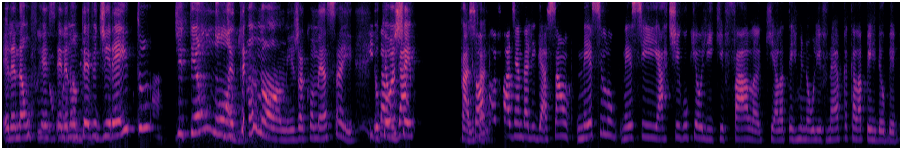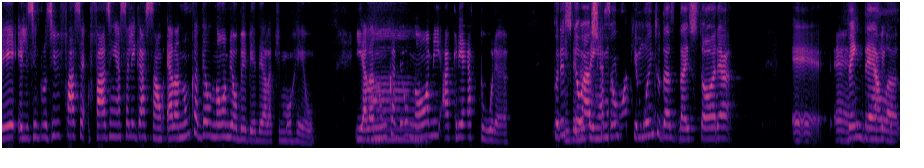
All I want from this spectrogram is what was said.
ele não, ele não, ele não teve direito de ter um nome. De ter um nome, já começa aí. Então, o que eu achei. Fale, Só fale. fazendo a ligação, nesse, nesse artigo que eu li que fala que ela terminou o livro na época que ela perdeu o bebê, eles inclusive fazem, fazem essa ligação. Ela nunca deu nome ao bebê dela que morreu. E ela ah. nunca deu ah. nome à criatura. Por isso Entendeu? que eu acho que muito, que muito, da, da história é, é, vem dela.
